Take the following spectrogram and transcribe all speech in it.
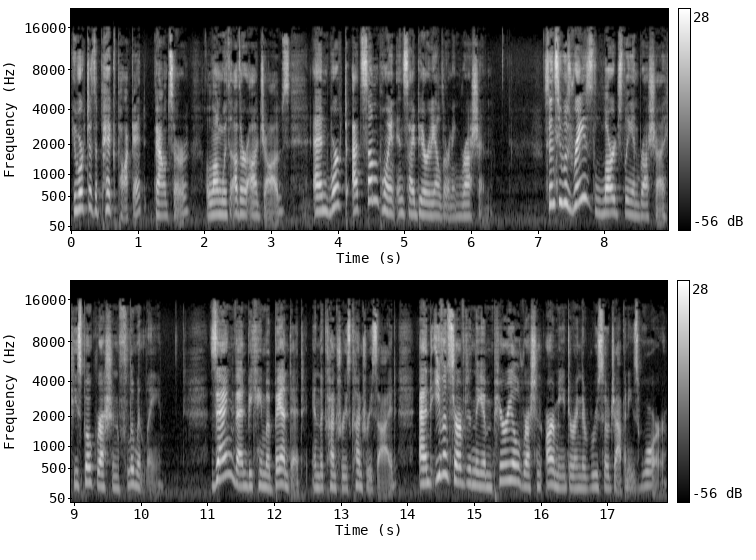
He worked as a pickpocket, bouncer, along with other odd jobs, and worked at some point in Siberia learning Russian. Since he was raised largely in Russia, he spoke Russian fluently. Zhang then became a bandit in the country's countryside, and even served in the Imperial Russian Army during the Russo Japanese War.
